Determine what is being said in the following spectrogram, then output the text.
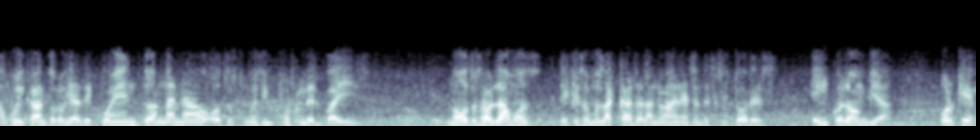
han publicado antologías de cuentos, han ganado otros premios importantes del país. Nosotros hablamos de que somos la casa de la nueva generación de escritores en Colombia, porque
